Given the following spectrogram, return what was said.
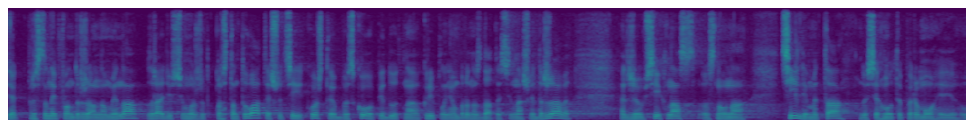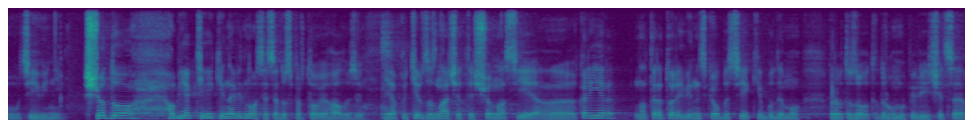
як представник фонду державного майна з радістю можу констатувати, що ці кошти обов'язково підуть на укріплення обороноздатності нашої держави, адже у всіх нас основна ціль і мета досягнути перемоги у цій війні. Щодо об'єктів, які не відносяться до спиртової галузі, я б хотів зазначити, що в нас є е, кар'єри на території Вінницької області, які будемо приватизовувати в другому півріччі. Це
